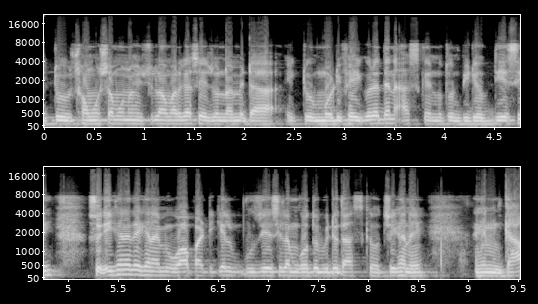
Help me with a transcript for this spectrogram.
একটু সমস্যা মনে হয়েছিল আমার কাছে এই জন্য আমি এটা একটু মডিফাই করে দেন আজকে নতুন পিডিএফ দিয়েছি। সো এখানে দেখেন আমি ওয়া পার্টিকেল বুঝিয়েছিলাম গত ভিডিওতে আজকে হচ্ছে এখানে দেখেন গা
